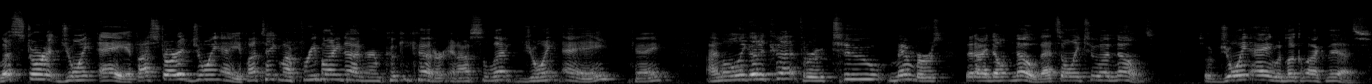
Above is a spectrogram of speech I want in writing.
let's start at joint A. If I start at joint A, if I take my free body diagram cookie cutter and I select joint A, okay, I'm only going to cut through two members that I don't know. That's only two unknowns. So joint A would look like this.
